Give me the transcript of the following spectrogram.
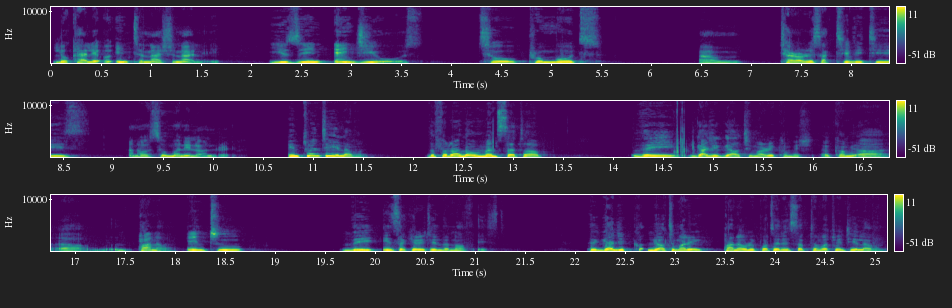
locally or internationally, using NGOs to promote um, terrorist activities and also money laundering. In 2011, the federal government set up the Gaji Galtimari Commission, uh, uh, uh, panel into the insecurity in the Northeast. The Galtimari panel reported in September 2011.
